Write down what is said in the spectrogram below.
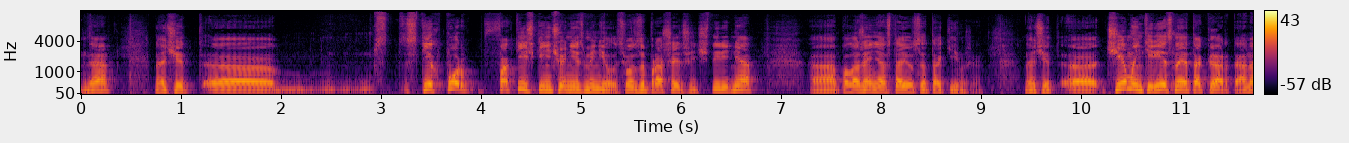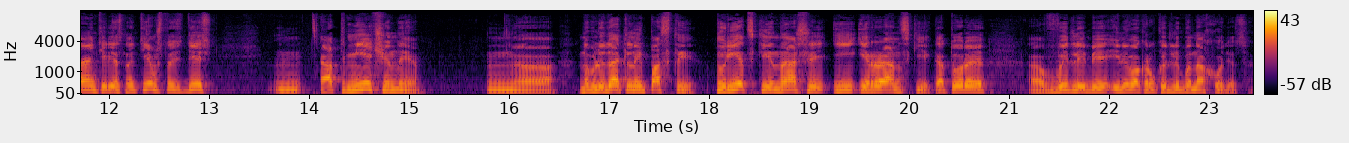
Да? Значит, э, с тех пор фактически ничего не изменилось. Вот за прошедшие 4 дня э, положение остается таким же. Значит, э, чем интересна эта карта? Она интересна тем, что здесь отмечены наблюдательные посты. Турецкие, наши и иранские, которые в Идлибе или вокруг Идлиба находятся.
